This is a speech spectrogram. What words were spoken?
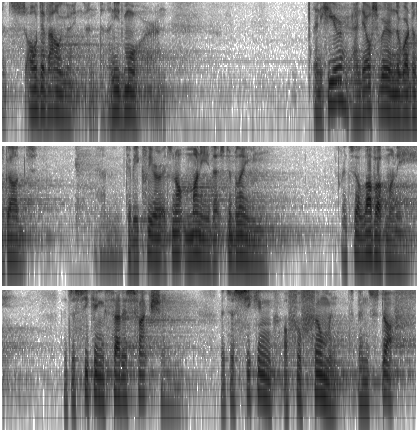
It's all devaluing, and I need more. And, and here and elsewhere in the Word of God, um, to be clear, it's not money that's to blame. It's a love of money. It's a seeking satisfaction it's a seeking of fulfillment in stuff.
